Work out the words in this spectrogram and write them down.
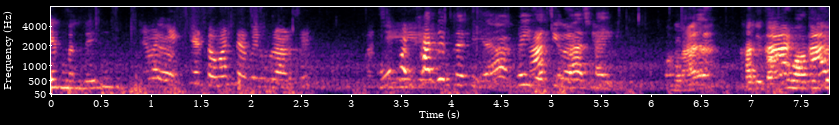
એક મને દઈ દીધું એમાં KitKat તો વંટાબેન ઉડાડશે હું પણ પછી ખાધી જ નથી. આ ખાઈ સાચી વાત છે. ખાઈ. પણ આ ખાલી બાપુ વાંધો છે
